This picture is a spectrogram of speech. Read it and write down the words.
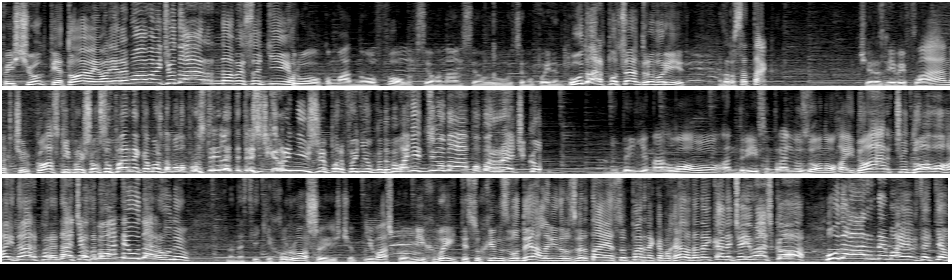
Фищук, п'ятою, Іван Яремович, удар на висоті другого командного фолу. Всього на всього у цьому поєдинку. Удар по центру воріт. Зараз атака. Через лівий фланг. Черковський пройшов суперника. Можна було прострілити трішечки раніше. Парфенюк на добиванні Дзюба поперечко. Віддає на голову. Андрій в центральну зону. Гайдар! Чудово! Гайдар! Передача! Забивати удар! Унив! Настільки хорошої, щоб Івашко міг вийти сухим з води, але він розвертає суперника Михайла Данайканича. Івашко! Удар! Немає взяття!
